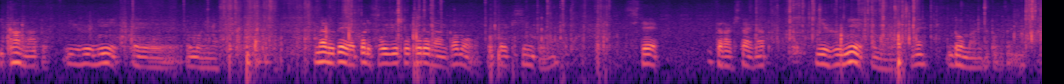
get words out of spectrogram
いかんなというふうに、えー、思います。なのでやっぱりそういうところなんかもやっぱりきちんとねしていただきたいなというふうに思いますね。どうもありがとうございました。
